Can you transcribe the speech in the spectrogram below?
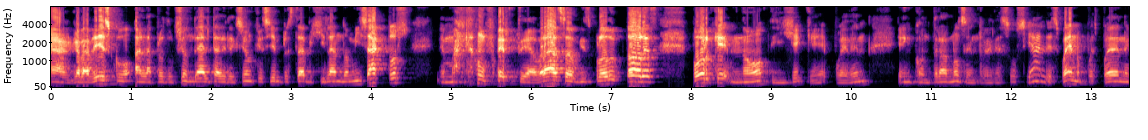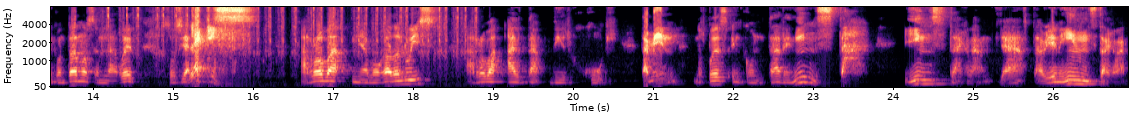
Agradezco a la producción de alta dirección que siempre está vigilando mis actos. Le mando un fuerte abrazo a mis productores porque no dije que pueden encontrarnos en redes sociales. Bueno, pues pueden encontrarnos en la red social X, arroba mi abogado Luis, arroba alta También nos puedes encontrar en Insta Instagram, ya está bien, Instagram.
